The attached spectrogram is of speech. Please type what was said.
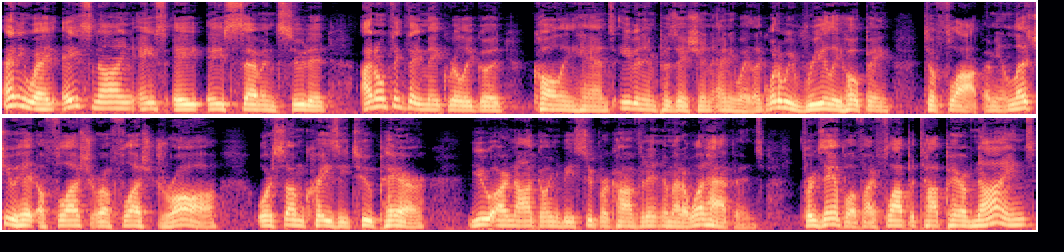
Anyway, ace 9, ace 8, ace 7 suited, I don't think they make really good calling hands, even in position anyway. Like, what are we really hoping to flop. I mean, unless you hit a flush or a flush draw or some crazy two pair, you are not going to be super confident no matter what happens. For example, if I flop a top pair of nines,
